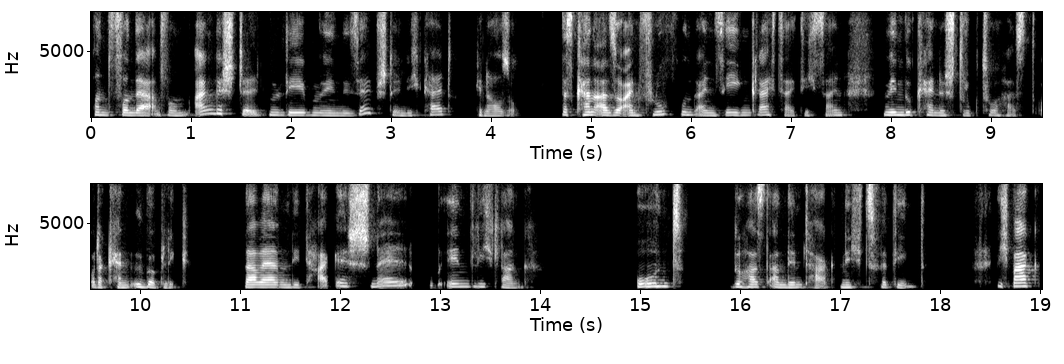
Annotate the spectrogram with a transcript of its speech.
Und von der, vom Angestelltenleben in die Selbstständigkeit genauso. Das kann also ein Fluch und ein Segen gleichzeitig sein, wenn du keine Struktur hast oder keinen Überblick. Da werden die Tage schnell unendlich lang. Und du hast an dem Tag nichts verdient. Ich mag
